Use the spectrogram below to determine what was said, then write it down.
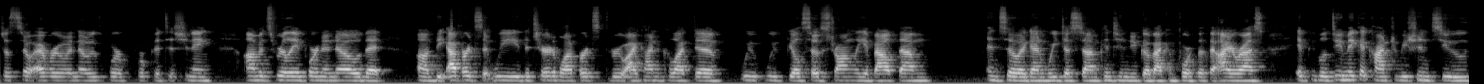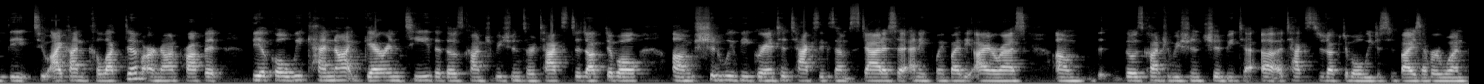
just so everyone knows we're, we're petitioning. Um, it's really important to know that um, the efforts that we, the charitable efforts through Icon Collective, we, we feel so strongly about them. And so again, we just um, continue to go back and forth with the IRS. If people do make a contribution to the to Icon Collective, our nonprofit vehicle, we cannot guarantee that those contributions are tax deductible. Um, should we be granted tax exempt status at any point by the IRS, um, th- those contributions should be uh, tax deductible. We just advise everyone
